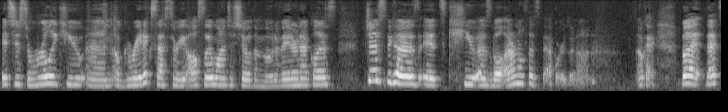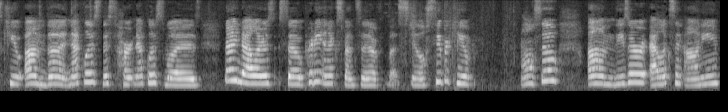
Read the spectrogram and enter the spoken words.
It's just really cute and a great accessory. Also, I wanted to show the Motavator necklace just because it's cute as well. I don't know if that's backwards or not. Okay, but that's cute. Um, the necklace, this heart necklace was $9, so pretty inexpensive, but still super cute. Also, um, these are Alex and Ani,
